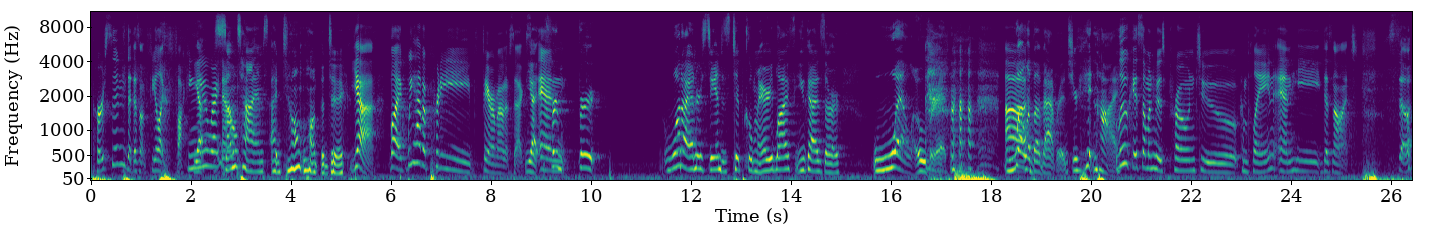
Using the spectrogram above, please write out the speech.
person that doesn't feel like fucking you right now. Sometimes I don't want the dick. Yeah. Like we have a pretty fair amount of sex. Yeah, And for for what I understand is typical married life. You guys are well over it, well above average. You're hitting high. Luke is someone who is prone to complain and he does not. So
